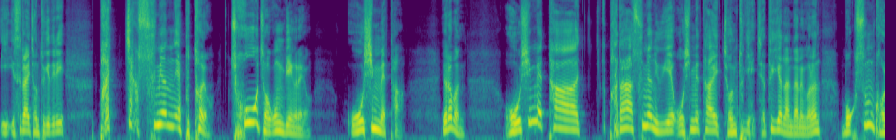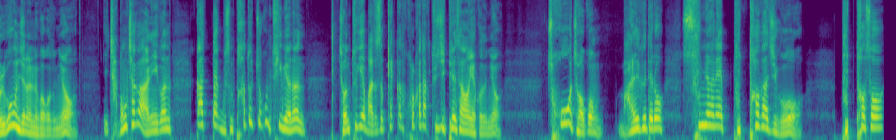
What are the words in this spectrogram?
이 이스라엘 전투기들이 바짝 수면에 붙어요. 초저공 비행을 해요. 50m. 여러분, 50m 바다 수면 위에 50m의 전투기, 제트기가 난다는 거는 목숨 걸고 운전하는 거거든요. 이 자동차가 아니건 까딱 무슨 파도 조금 튀면은 전투기에 맞아서 깨끗 홀가닥 뒤집히는 상황이었거든요. 초저공, 말 그대로 수면에 붙어가지고 붙어서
